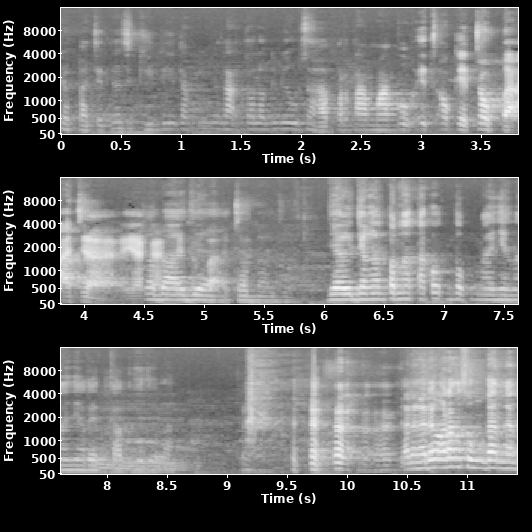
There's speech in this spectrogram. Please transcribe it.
ada budgetnya segini, tapi minta tolong ini usaha pertamaku. It's okay, coba aja ya kan. Coba aja, coba aja. Jangan, jangan pernah takut untuk nanya-nanya red card Hmm. gitu lah. Kadang-kadang orang sungkan kan,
